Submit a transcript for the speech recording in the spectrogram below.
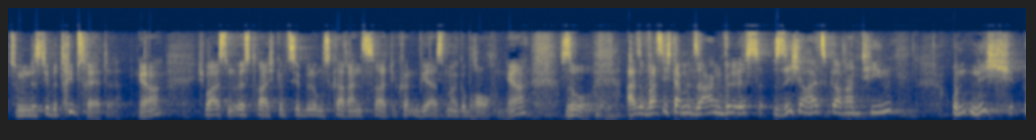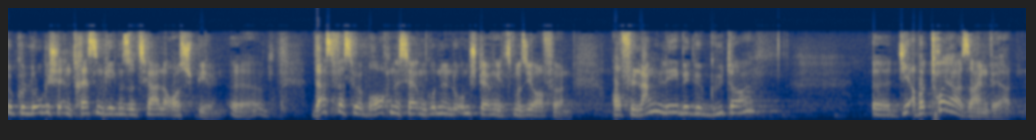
zumindest die Betriebsräte. Ja, ich weiß, in Österreich gibt es die Bildungskarenzzeit, die könnten wir erstmal gebrauchen. Ja, so. Also was ich damit sagen will, ist Sicherheitsgarantien und nicht ökologische Interessen gegen soziale ausspielen. Äh, das, was wir brauchen, ist ja im Grunde eine Umstellung. Jetzt muss ich aufhören auf langlebige Güter, äh, die aber teuer sein werden.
